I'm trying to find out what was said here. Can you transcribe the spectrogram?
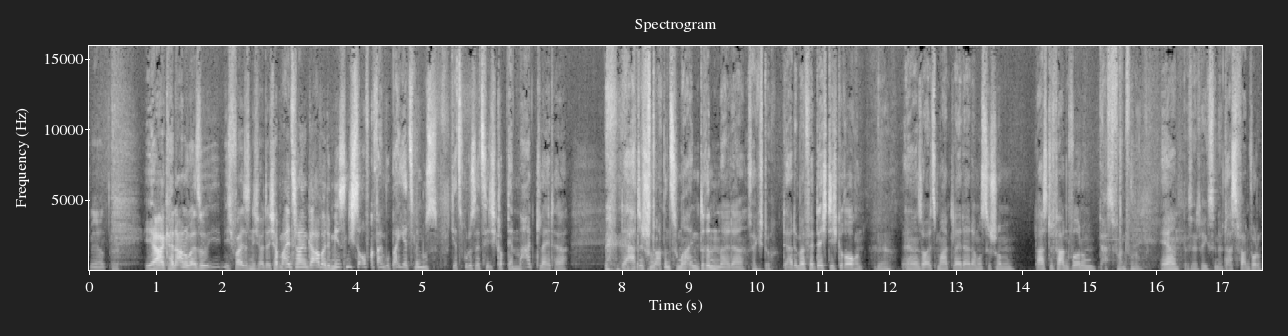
Ja. Ja, keine Ahnung, also ich weiß es nicht, Alter. Ich habe im Einzelhandel gearbeitet, mir ist nicht so aufgefallen, wobei jetzt, wenn du's, jetzt wo du es erzählst, ich glaube, der Marktleiter, der hatte schon ab und zu mal einen drin, Alter. Sag ich doch. Der hat immer verdächtig gerochen. Ja. Ja, so als Marktleiter, da musst du schon, da hast du Verantwortung. Das ist Verantwortung. Ja. Das erträgst du nicht. Das ist Verantwortung.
